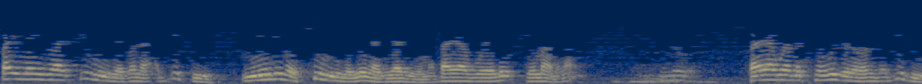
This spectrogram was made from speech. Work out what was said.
ပိုင်နိုင်စွာရှိနေတယ်ကောလားအပြစ်ကြီးမြင်ပြီးတော့ရှိနေတဲ့ဉာဏ်တရားတွေမှာတရားဝယ်လို့ရှင်းပါမလားကာယဝယ်မသင်ဘူးဆိုတော့အပြစ်ကြီး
